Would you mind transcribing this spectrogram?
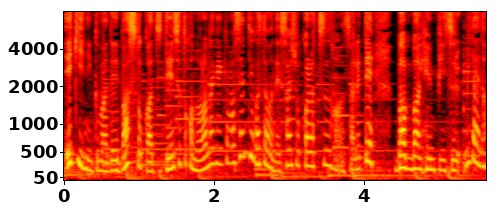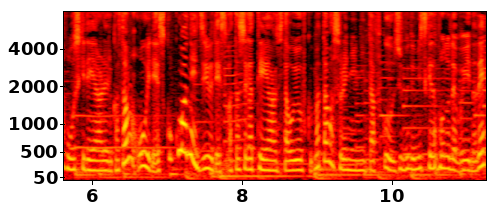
駅に行くまでバスとか自転車とか乗らなきゃいけませんっていう方はね最初から通販されてバンバン返品するみたいな方式でやられる方も多いです。ここはね自由です。私が提案したお洋服またはそれに似た服を自分で見つけたものでもいいので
